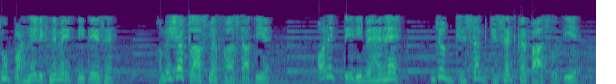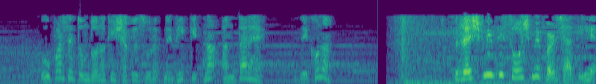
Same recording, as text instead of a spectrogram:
तू पढ़ने लिखने में इतनी तेज है हमेशा क्लास में फ़र्स्ट आती है और एक तेरी बहन है जो घिसट घिसट कर पास होती है। ऊपर से तुम दोनों की शक्ल सूरत में भी कितना अंतर है देखो ना। रश्मि भी सोच में पड़ जाती है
